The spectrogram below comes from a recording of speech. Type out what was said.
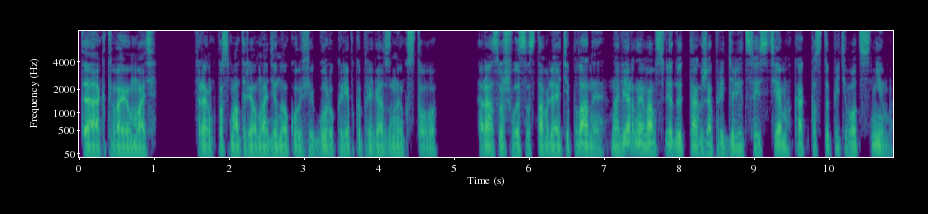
Так, твою мать. Фрэнк посмотрел на одинокую фигуру, крепко привязанную к столу. Раз уж вы составляете планы, наверное, вам следует также определиться и с тем, как поступить вот с ним.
